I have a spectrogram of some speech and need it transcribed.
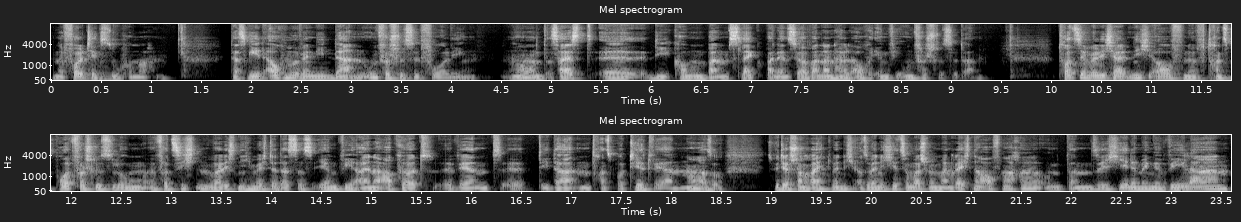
eine Volltextsuche machen. Das geht auch nur, wenn die Daten unverschlüsselt vorliegen. Ja, und das heißt, äh, die kommen beim Slack, bei den Servern dann halt auch irgendwie unverschlüsselt an. Trotzdem will ich halt nicht auf eine Transportverschlüsselung äh, verzichten, weil ich nicht möchte, dass das irgendwie einer abhört, äh, während äh, die Daten transportiert werden. Ne? Also es wird ja schon reichen, wenn ich, also wenn ich hier zum Beispiel meinen Rechner aufmache und dann sehe ich jede Menge WLAN,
